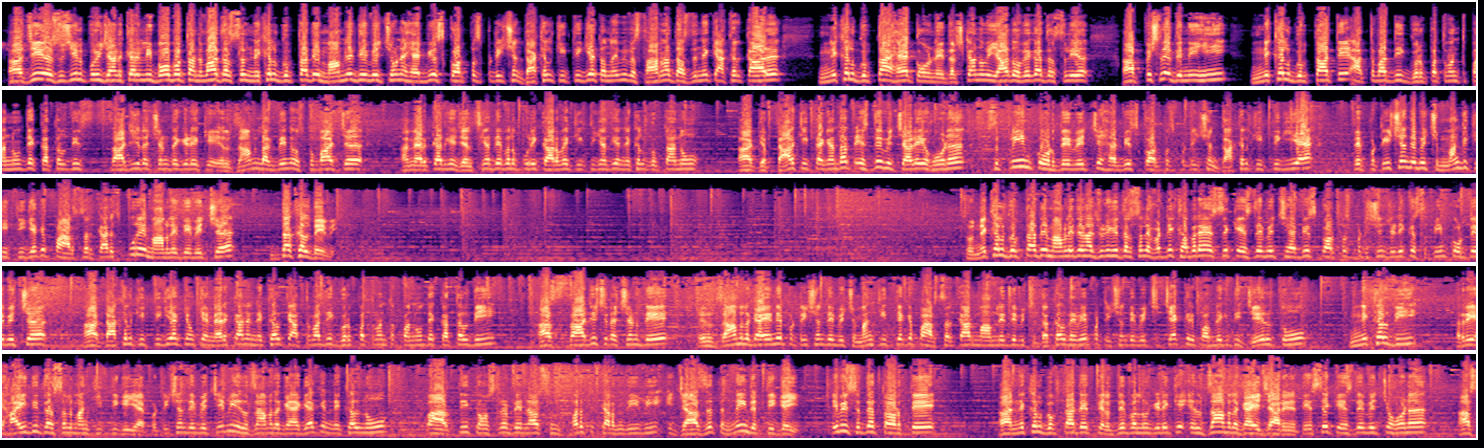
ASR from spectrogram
ਹਾਂ ਜੀ ਸੁਸ਼ੀਲ ਪੂਰੀ ਜਾਣਕਾਰੀ ਲਈ ਬਹੁਤ ਬਹੁਤ ਧੰਨਵਾਦ ਦਰਅਸਲ ਨਿਖਿਲ ਗੁਪਤਾ ਦੇ ਮਾਮਲੇ ਦੇ ਵਿੱਚ ਹੁਣ ਹੈਬੀਅਸ ਕਾਰਪਸ ਪਟੀਸ਼ਨ ਦਾਖਲ ਕੀਤੀ ਗਈ ਹੈ ਤੁਹਾਨੂੰ ਇਹ ਵੀ ਵਿਸਥਾਰ ਨਾਲ ਦੱਸ ਦਿੰਦੇ ਕਿ ਆਖਰਕਾਰ ਨਿਖਿਲ ਗੁਪਤਾ ਹੈ ਕੌਣ ਨੇ? ਦਰਸ਼ਕਾਂ ਨੂੰ ਵੀ ਯਾਦ ਹੋਵੇਗਾ, ਦਰਅਸਲ ਪਿਛਲੇ ਦਿਨੀ ਹੀ ਨਿਖਿਲ ਗੁਪਤਾ ਤੇ ਅੱਤਵਾਦੀ ਗੁਰਪਤਵੰਤ ਪੰਨੂ ਦੇ ਕਤਲ ਦੀ ਸਾਜ਼ਿਸ਼ ਰਚਣ ਦੇ ਜਿਹੜੇ ਕਿ ਇਲਜ਼ਾਮ ਲੱਗਦੇ ਨੇ, ਉਸ ਤੋਂ ਬਾਅਦ ਚ ਅਮਰੀਕਾ ਦੀਆਂ ਏਜੰਸੀਆਂ ਦੇ ਵੱਲੋਂ ਪੂਰੀ ਕਾਰਵਾਈ ਕੀਤੀ ਜਾਂਦੀ ਹੈ। ਨਿਖਿਲ ਗੁਪਤਾ ਨੂੰ ਗ੍ਰਿਫਤਾਰ ਕੀਤਾ ਜਾਂਦਾ ਤੇ ਇਸ ਦੇ ਵਿਚਾਲੇ ਹੁਣ ਸੁਪਰੀਮ ਕੋਰਟ ਦੇ ਵਿੱਚ ਹੈਬੀਅਸ ਕਾਰਪਸ ਪਟੀਸ਼ਨ ਦਾਖਲ ਕੀਤੀ ਗਈ ਹੈ ਤੇ ਪਟੀਸ਼ਨ ਦੇ ਵਿੱਚ ਮੰਗ ਕੀਤੀ ਗਈ ਹੈ ਕਿ ਭਾਰਤ ਸਰਕਾਰ ਇਸ ਪੂਰੇ ਮਾਮਲੇ ਦੇ ਵਿੱਚ ਦਖਲ ਦੇਵੇ। ਸੋ ਨਿਖਿਲ ਗੁਪਤਾ ਦੇ ਮਾਮਲੇ ਦੇ ਨਾਲ ਜੁੜੀ ਹੋਈ ਦਰਅਸਲ ਇਹ ਵੱਡੀ ਖਬਰ ਹੈ, ਇਸ ਕੇਸ ਦੇ ਵਿੱਚ ਹੈਬੀਅਸ ਕਾਰਪਸ ਪਟੀਸ਼ਨ ਜਿਹੜੀ ਕਿ ਸੁਪਰੀਮ ਕੋਰਟ ਦੇ ਵਿੱਚ ਦਾਖਲ ਕੀਤੀ ਗਈ ਹੈ ਕਿਉਂਕਿ ਅਮਰੀਕਾ ਨੇ ਨਿਖਿਲ ਤੇ ਅੱਤਵਾਦੀ ਗੁਰਪਤਵੰਤ ਪੰਨੂ ਦੇ ਕਤਲ ਦੀ ਸਾਜ਼ਿਸ਼ ਰਚਣ ਦੇ ਇਲਜ਼ਾਮ ਲਗਾਏ ਨੇ। ਪਟੀਸ਼ਨ ਦੇ ਵਿੱਚ ਮੰਗ ਕੀਤੀ ਹੈ ਕਿ ਭਾਰਤ ਸਰਕਾਰ ਮਾਮਲੇ ਦੇ ਵਿੱਚ ਦਖਲ ਦੇਵੇ। ਪਟੀਸ਼ਨ ਦੇ ਵਿੱਚ ਚੈੱਕ ਰਿਪਬਲਿਕ ਦੀ ਜੇਲ੍ਹ ਤੋਂ ਨਿਖਿਲ ਦੀ ਰਿਹਾਈ ਦੀ ਦਰਅਸਲ ਮੰਗ ਕੀਤੀ ਗਈ ਹੈ। ਪਟੀਸ਼ਨ ਦੇ ਵਿੱਚ ਇਹ ਵੀ ਇਲਜ਼ਾਮ ਲਗਾਇਆ ਗਿਆ ਕਿ ਨਿਖਿਲ ਨੂੰ ਭਾਰਤੀ ਕੌਂਸਲਰ ਦੇ ਨਾਲ ਸੰਪਰਕ ਕਰਨ ਦੀ ਵੀ ਇਜਾਜ਼ਤ ਨਹੀਂ ਦਿੱਤੀ ਗਈ। ਇਹ ਵੀ ਸਿੱਧੇ ਤੌਰ ਤੇ ਅ, ਗੁਪਤਾ ਦੇ ਧਿਰ ਦੇ ਵੱਲੋਂ ਜਿਹੜੇ ਕਿ ਇਲਜ਼ਾਮ ਲਗਾਏ ਜਾ ਰਹੇ ਨੇ ਤੇ ਇਸੇ ਕੇਸ ਦੇ ਵਿੱਚ ਹੁਣ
